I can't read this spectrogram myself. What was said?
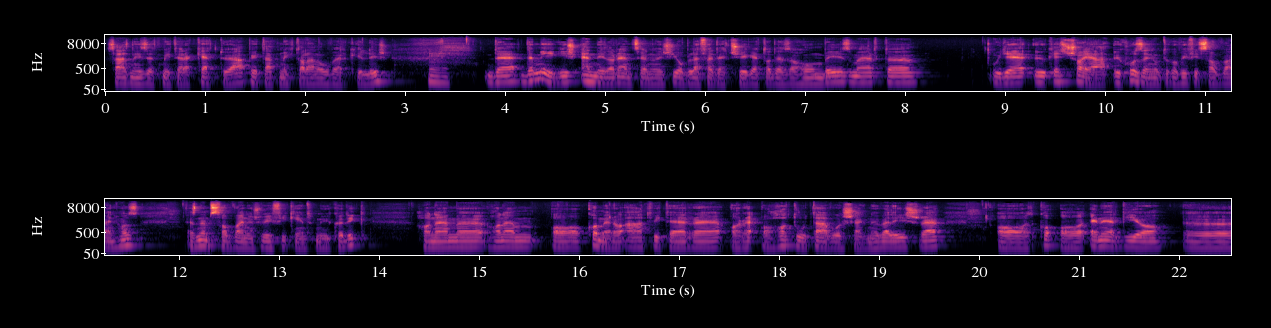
100 négyzetméterre 2 AP, tehát még talán overkill is. Hmm. De, de mégis ennél a rendszernél is jobb lefedettséget ad ez a Homebase, mert uh, ugye ők egy saját, ők hozzányúltak a wifi szabványhoz, ez nem szabványos wifi-ként működik, hanem, uh, hanem a kamera átvitelre, a, re, a ható távolság növelésre, a, a energia ö,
